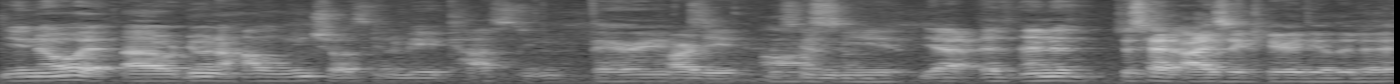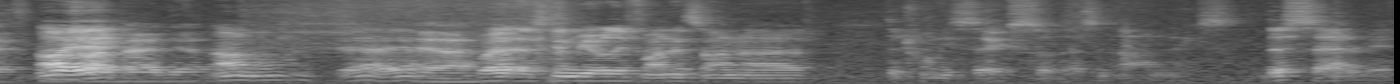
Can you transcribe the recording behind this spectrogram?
You know it. Uh, we're doing a Halloween show. It's gonna be a costume Very party. It's awesome. gonna be yeah, it, and it, Just had Isaac here the other day. Oh, yeah? Not bad, yeah. oh no, yeah, yeah, Yeah. But it's gonna be really fun. It's on uh, the 26th, so that's not next this Saturday.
